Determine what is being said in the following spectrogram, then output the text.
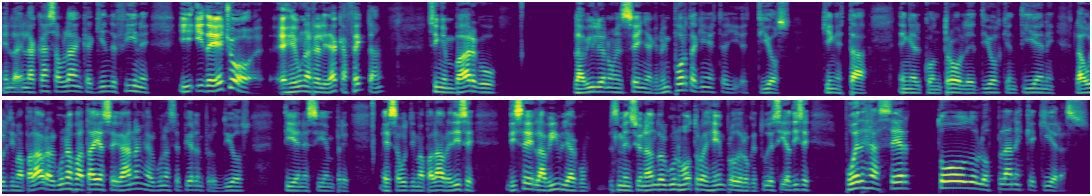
en la, en la Casa Blanca, quién define. Y, y de hecho es una realidad que afecta. Sin embargo, la Biblia nos enseña que no importa quién esté allí, es Dios quien está en el control, es Dios quien tiene la última palabra. Algunas batallas se ganan, algunas se pierden, pero Dios tiene siempre esa última palabra. Y dice, dice la Biblia, mencionando algunos otros ejemplos de lo que tú decías, dice, puedes hacer todos los planes que quieras,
